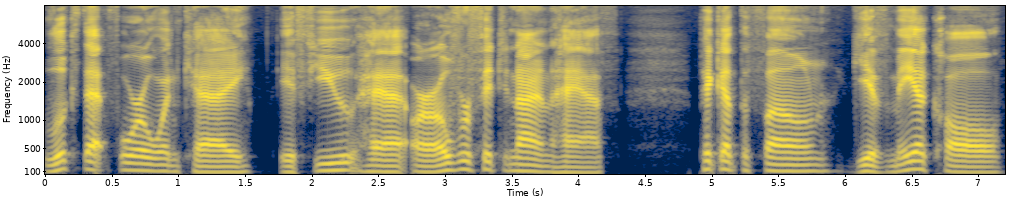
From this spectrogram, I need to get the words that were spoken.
look at that 401k. If you ha- are over 59 and a half, pick up the phone, give me a call,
